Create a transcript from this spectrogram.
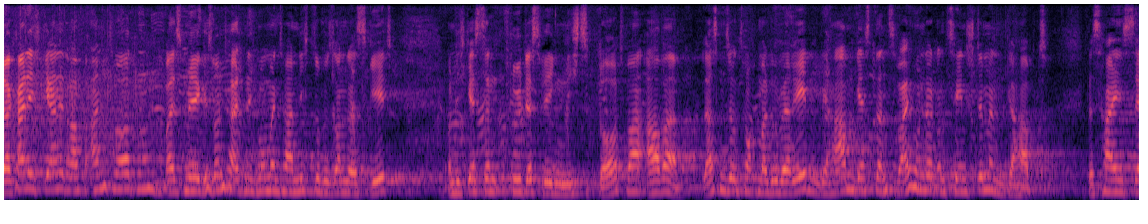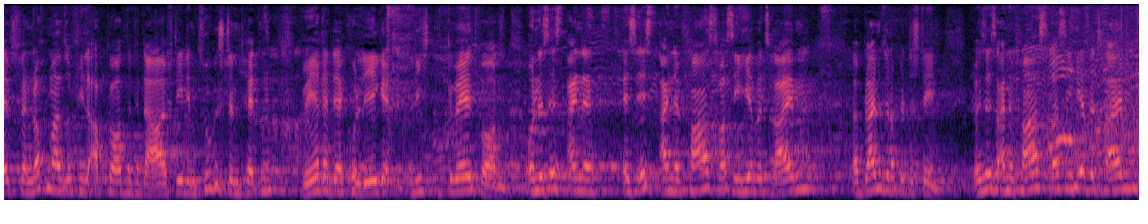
da kann ich gerne darauf antworten, weil es mir gesundheitlich momentan nicht so besonders geht und ich gestern früh deswegen nicht dort war. Aber lassen Sie uns noch mal drüber reden. Wir haben gestern 210 Stimmen gehabt. Das heißt, selbst wenn noch mal so viele Abgeordnete der AfD dem zugestimmt hätten, wäre der Kollege nicht gewählt worden. Und es ist eine, es ist eine Farce, was Sie hier betreiben. Äh, bleiben Sie doch bitte stehen. Es ist eine Farce, was Sie hier betreiben,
